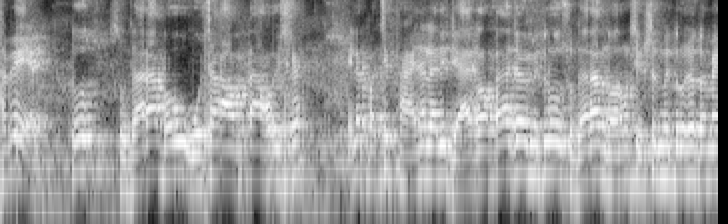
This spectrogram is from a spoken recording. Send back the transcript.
હવે તો સુધારા બહુ ઓછા આવતા હોય છે, એટલે પછી ફાઇનલ અરજી જાહેર કરો કદાચ મિત્રો સુધારા નોર્મલ શિક્ષક મિત્રો છો તમે,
